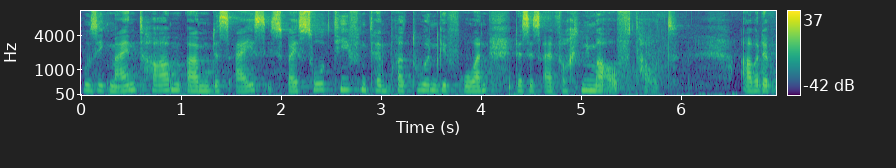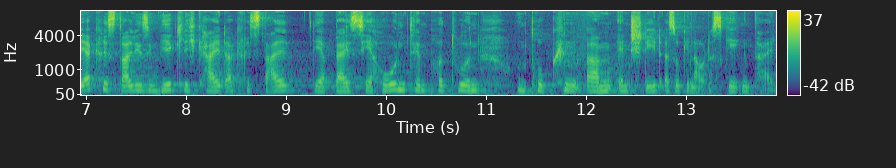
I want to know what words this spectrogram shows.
wo sie gemeint haben, ähm, das Eis ist bei so tiefen Temperaturen gefroren, dass es einfach nicht mehr auftaut. Aber der Bergkristall ist in Wirklichkeit ein Kristall, der bei sehr hohen Temperaturen und Drucken ähm, entsteht, also genau das Gegenteil.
